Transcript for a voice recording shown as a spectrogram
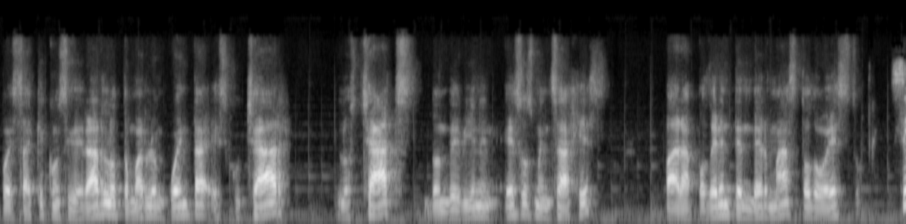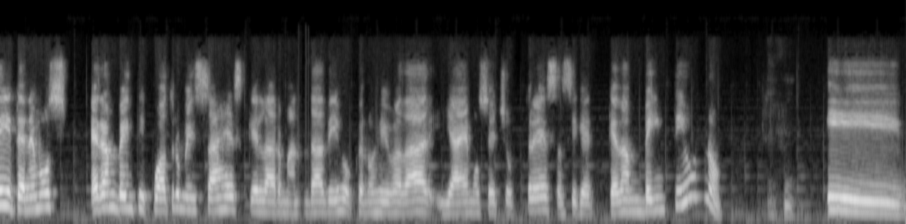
pues hay que considerarlo, tomarlo en cuenta, escuchar los chats donde vienen esos mensajes para poder entender más todo esto. Sí, tenemos, eran 24 mensajes que la hermandad dijo que nos iba a dar, ya hemos hecho tres, así que quedan 21. Y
